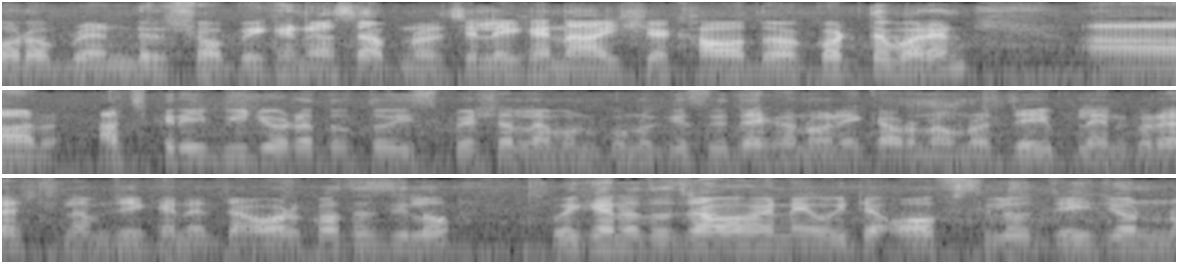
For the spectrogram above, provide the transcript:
বড় ব্র্যান্ডের শপ এখানে আছে। আপনারা ছেলে এখানে আইসে খাওয়া দাওয়া করতে পারেন। আর আজকের এই ভিডিওটাতে তো স্পেশাল এমন কোনো কিছুই দেখানো নেই কারণ আমরা যেই প্ল্যান করে আসছিলাম, যেখানে যাওয়ার কথা ছিল, ওইখানে তো যাওয়া হয়নি, ওইটা অফ ছিল। যেই জন্য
